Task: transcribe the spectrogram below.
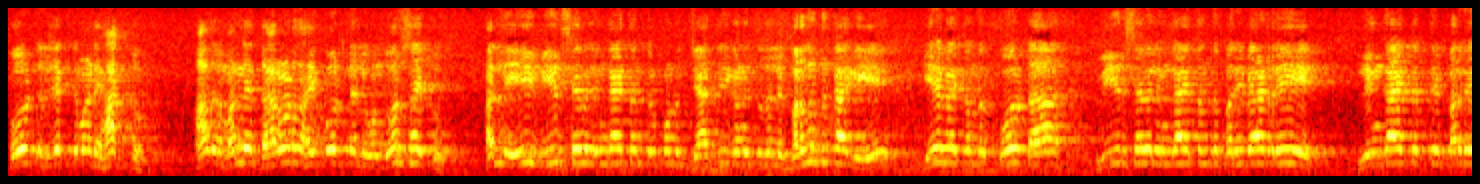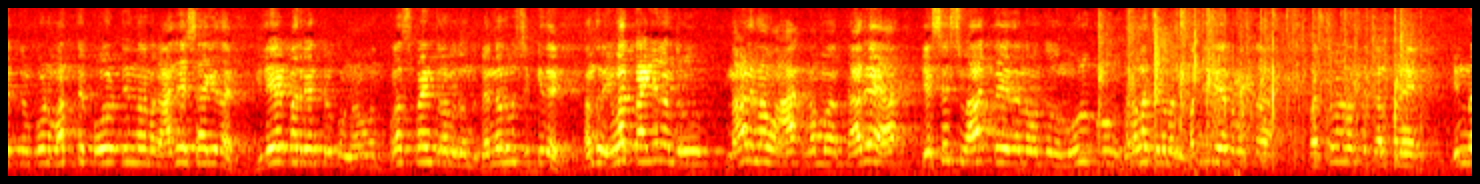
ಕೋರ್ಟ್ ರಿಜೆಕ್ಟ್ ಮಾಡಿ ಹಾಕ್ತು. ಆದ್ರೆ ಮೊನ್ನೆ ಧಾರವಾಡದ ಹೈಕೋರ್ಟ್ನಲ್ಲಿ ಒಂದು ವರ್ಷ ಆಯ್ತು. ಅಲ್ಲಿ ವೀರ ಸೇವೆ ಲಿಂಗಾಯತ ಅಂತ ತಿಳ್ಕೊಂಡು ಜಾತಿ ಗಣಿತದಲ್ಲಿ ಬರೆದದ್ದಕ್ಕಾಗಿ ಏನಾಯ್ತು ಅಂದ್ರೆ ಕೋರ್ಟ ವೀರ ಸೇವೆ ಲಿಂಗಾಯತ ಅಂತ ಬರಿಬ್ಯಾಡ್ರಿ. ಲಿಂಗಾಯತತ್ತೆ ಬರ್ರಿ ಅಂತ ತಿಳ್ಕೊಂಡು ಮತ್ತೆ ಕೋರ್ಟಿಂದ ನಮಗೆ ಆದೇಶ ಆಗಿದೆ. ಇದೇ ಬರ್ರಿ ಅಂತ ತಿಳ್ಕೊಂಡು ನಮಗೊಂದು ಪ್ಲಸ್ ಪಾಯಿಂಟ್ ನಮಗೊಂದು ಬೆನ್ನೆಲುಬು ಸಿಕ್ಕಿದೆ. ಅಂದ್ರೆ ಇವತ್ತಾಗಿಲ್ಲ ಅಂದ್ರು, ನಾಳೆ ನಾವು ನಮ್ಮ ಕಾರ್ಯ ಯಶಸ್ವಿ ಆಗ್ತಾ ಇದೆ ಅನ್ನುವಂಥದ್ದು ನೂರಕ್ಕೆ ನೂರು ಭರವಸೆ ನಮಗೆ ಬಂದಿದೆ ಅನ್ನುವಂಥ ಸ್ಪಷ್ಟವಾದಂಥ ಕಲ್ಪನೆ ಇನ್ನ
